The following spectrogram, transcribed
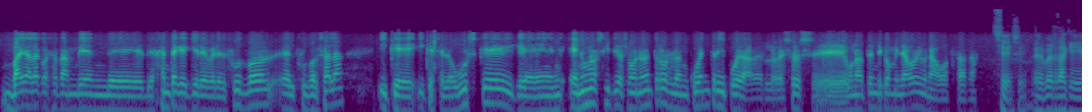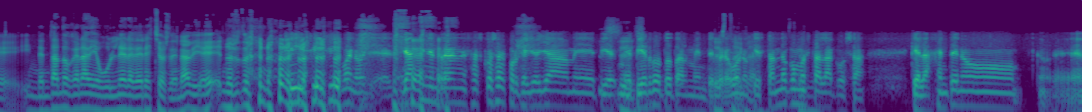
vaya la cosa también de, de gente que quiere ver el fútbol, el fútbol sala, y que, y que se lo busque y que en, en unos sitios o en otros lo encuentre y pueda verlo. Eso es eh, un auténtico milagro y una gozada. Sí, sí. Es verdad que intentando que nadie vulnere derechos de nadie. ¿eh? Nosotros no- Sí, no- sí, sí, bueno, ya sin entrar en esas cosas porque yo ya me, pier- Sí, me pierdo totalmente. Pero bueno, claro. que estando como está la cosa, que la gente no... eh,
